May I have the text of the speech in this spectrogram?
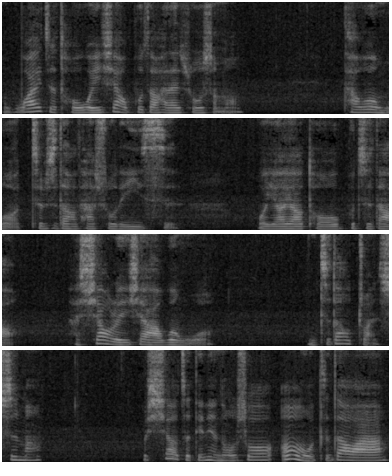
我歪着头微笑，不知道他在说什么。他问我知不知道他说的意思。我摇摇头，不知道。他笑了一下，问我：“你知道转世吗？”我笑着点点头，说：“嗯，我知道啊。”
